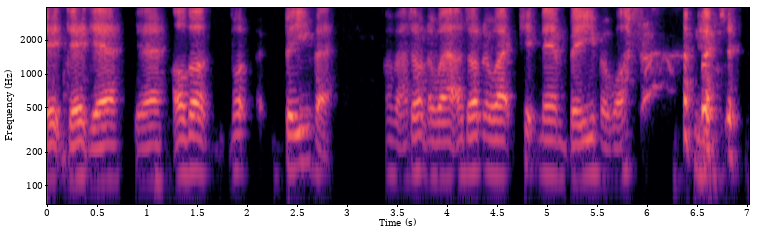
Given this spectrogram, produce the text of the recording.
It did, yeah, yeah. Although, but Beaver, I, don't know where I don't know where kit name Beaver was. But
